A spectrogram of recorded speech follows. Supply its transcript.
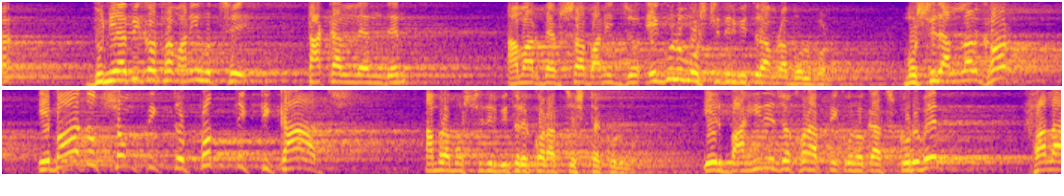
না। দুনিয়াবি কথা মানে হচ্ছে টাকার লেনদেন, আমার ব্যবসা, বাণিজ্য, এগুলো মসজিদের ভিতরে আমরা বলব না। মসজিদ আল্লাহর ঘর এবাদত সম্পৃক্ত প্রত্যেকটি কাজ আমরা মসজিদের ভিতরে করার চেষ্টা করব। এর বাহিরে যখন আপনি কোনো কাজ করবেন, ফালা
